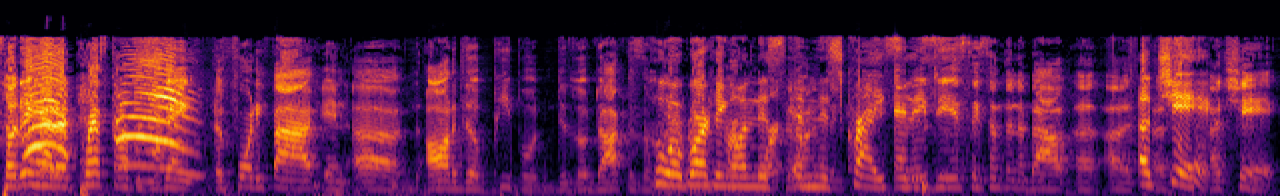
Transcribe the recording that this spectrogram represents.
So they had a press conference today at 45, and uh, all the little people, the little doctors, Who are working on this- working in it. this crisis. And they did say something about a, a, A check. A, check.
